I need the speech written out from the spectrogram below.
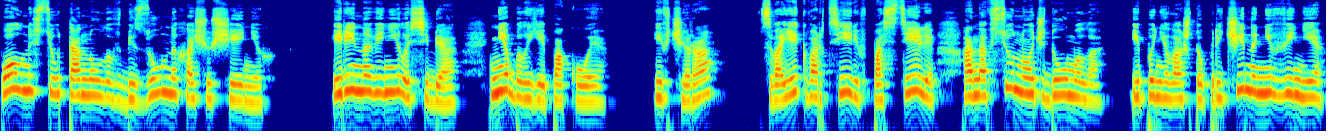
полностью утонула в безумных ощущениях. Ирина винила себя, не было ей покоя. И вчера, в своей квартире, в постели, она всю ночь думала и поняла, что причина не в вине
